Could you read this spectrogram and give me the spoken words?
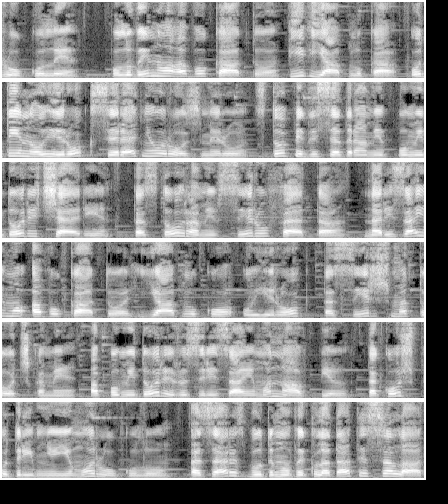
руколи, половину авокадо, пів яблука, один огірок середнього розміру, 150 г помідорів черрі та 100 г сиру фета. Нарізаємо авокадо, яблуко, огірок та сир шматочками, а помідори розрізаємо навпіл. Також подрібнюємо руколу. А зараз будемо викладати салат.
